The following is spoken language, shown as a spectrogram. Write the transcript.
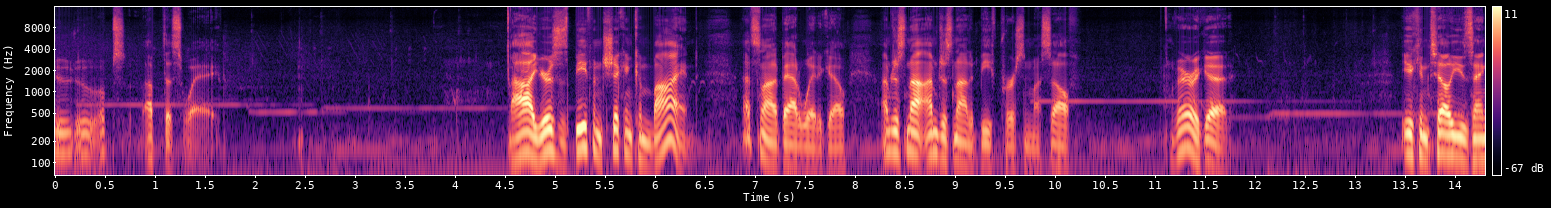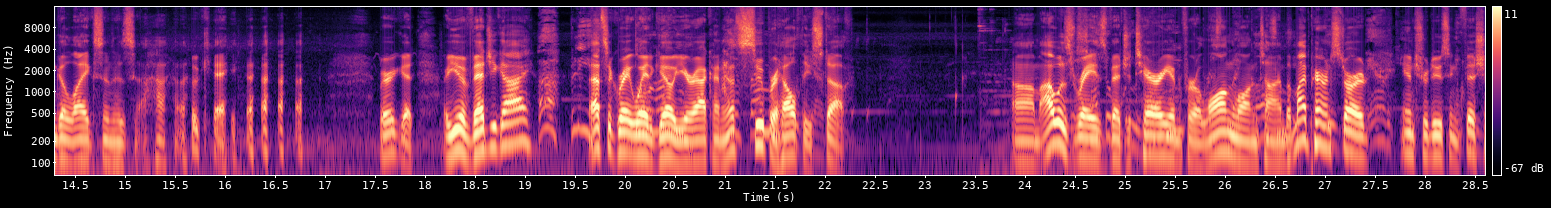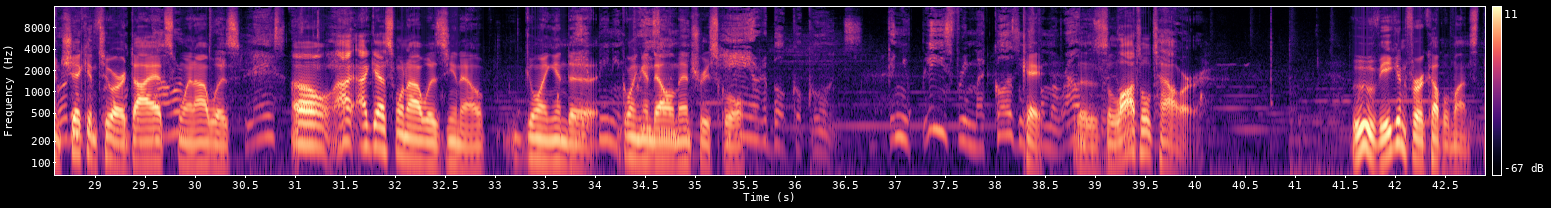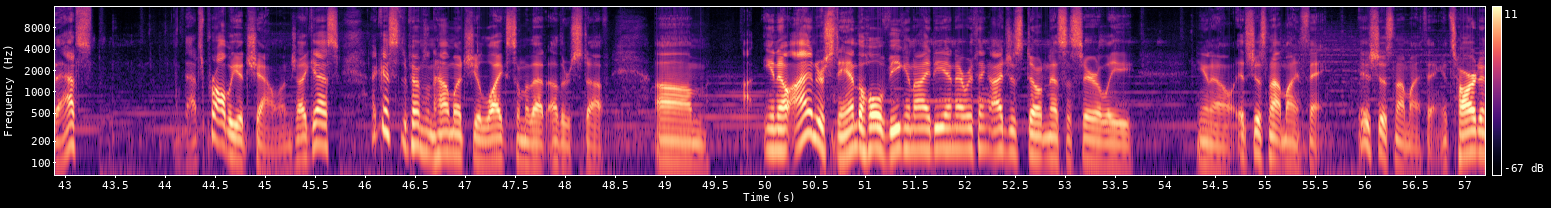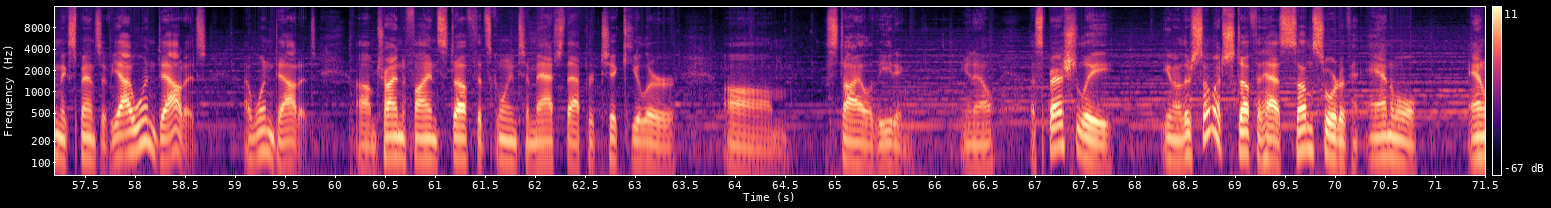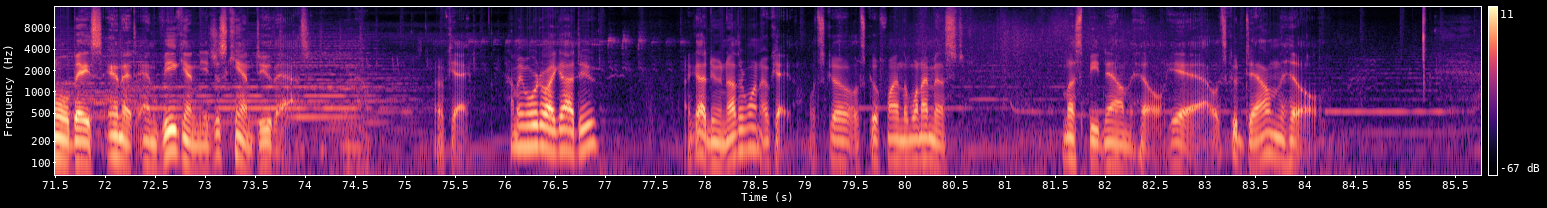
Oops, up this way. Ah, yours is beef and chicken combined. That's not a bad way to go. I'm just not I'm just not a beef person myself. Very good. You can tell you Zenga likes in his okay. Very good. Are you a veggie guy? Ah, That's a great way to go. Yurak. I mean, that's super healthy stuff. Um, I was raised vegetarian for a long, long time, but my parents started introducing fish and chicken to our diets when I was, oh, I, I guess when I was, you know, going into going into elementary school. Terrible cocoons. Can you please free my cousins Okay, the this Tower. Ooh, vegan for a couple months. That's that's probably a challenge. I guess. I guess it depends on how much you like some of that other stuff. Um, you know, I understand the whole vegan idea and everything. I just don't necessarily, you know, it's just not my thing. It's just not my thing. It's hard and expensive. Yeah, I wouldn't doubt it. I wouldn't doubt it. Um, trying to find stuff that's going to match that particular um, style of eating, you know, especially, you know, there's so much stuff that has some sort of animal animal base in it, and vegan, you just can't do that, you know. Okay, how many more do I gotta do? I gotta do another one. Okay, let's go. Let's go find the one I missed. Must be down the hill. Yeah, let's go down the hill.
